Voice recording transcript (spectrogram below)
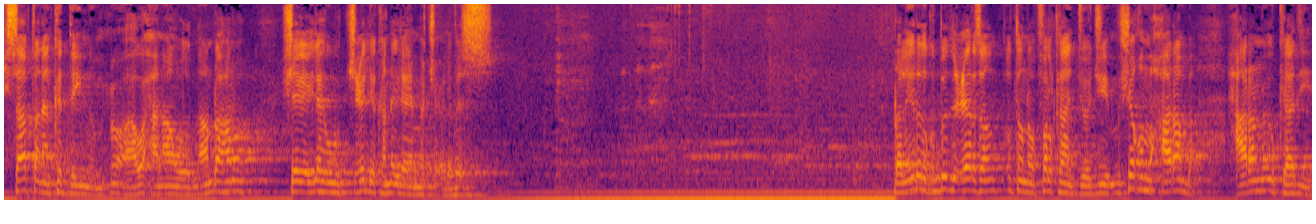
xisaabtan aan ka dayno muxuu ahaa waxaan aan wadadno aan dhahno sheega ilahi wuu jecel kana ilahay ma jeclo bes. Dhalinyarada kubadda ciyaarsa utagno falkaan joojiye. Sheekhu ma xaaraanba xaaraan ma u kaadiye.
